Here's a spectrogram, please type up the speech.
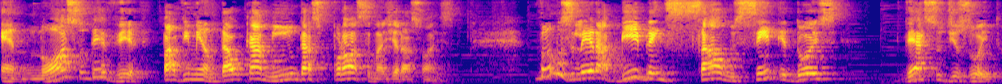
é nosso dever pavimentar o caminho das próximas gerações. Vamos ler a Bíblia em Salmos 102, verso 18.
